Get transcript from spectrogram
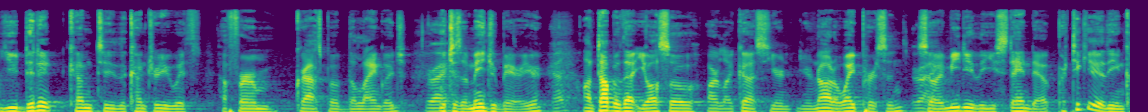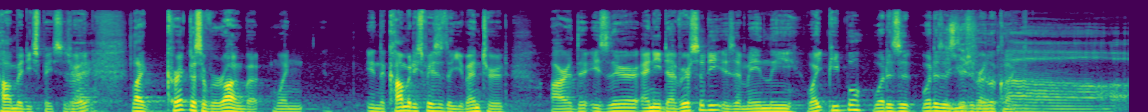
you didn't come to the country with a firm grasp of the language, Right. which is a major barrier. Yeah. On top of that, you also are like us. You're you're not a white person, so immediately you stand out, particularly in comedy spaces, right? Right. Like, correct us if we're wrong, but when in the comedy spaces that you've entered, are there is there any diversity? Is it mainly white people? What is it? What does It's it usually different. look like? Uh,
